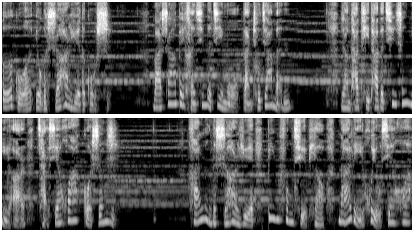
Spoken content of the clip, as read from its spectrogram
俄国有个十二月的故事，玛莎被狠心的继母赶出家门。让他替他的亲生女儿采鲜花过生日。寒冷的十二月，冰封雪飘，哪里会有鲜花？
